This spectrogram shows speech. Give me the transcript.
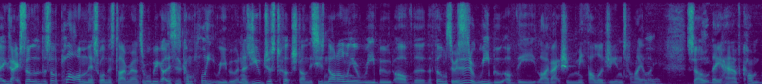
Exactly. So, so the plot on this one this time around. So we got this is a complete reboot, and as you just touched on, this is not only a reboot of the the film series. This is a reboot of the live action mythology entirely. So they have com-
